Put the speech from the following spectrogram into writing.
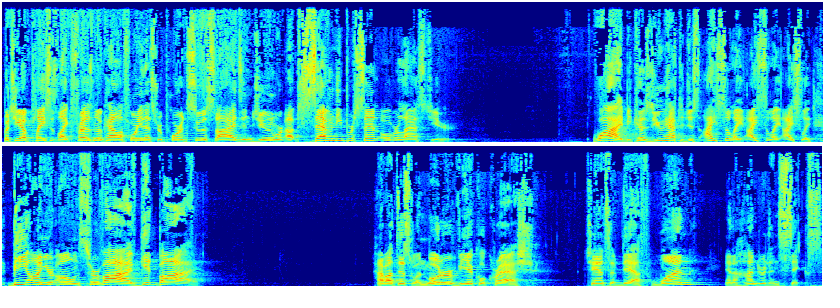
But you have places like Fresno, California, that's reported suicides in June were up 70% over last year. Why? Because you have to just isolate, isolate, isolate, be on your own, survive, get by. How about this one? Motor vehicle crash, chance of death, 1 in 106.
